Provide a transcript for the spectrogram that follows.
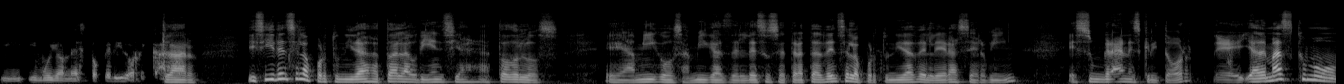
y, muy honesto, querido Ricardo. Claro. Y sí, dense la oportunidad a toda la audiencia, a todos los eh, amigos, amigas del De eso se trata, dense la oportunidad de leer a Servín. Es un gran escritor eh, y además como,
